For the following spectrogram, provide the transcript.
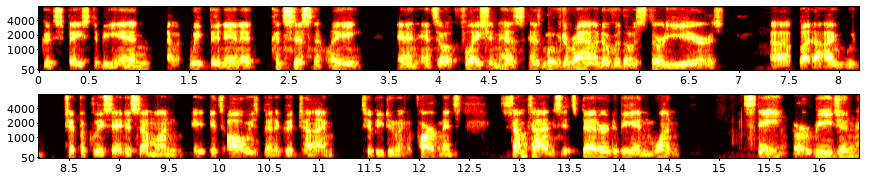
good space to be in. Uh, we've been in it consistently, and and so inflation has has moved around over those 30 years. Uh, but I would typically say to someone, it, it's always been a good time to be doing apartments. Sometimes it's better to be in one state or region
